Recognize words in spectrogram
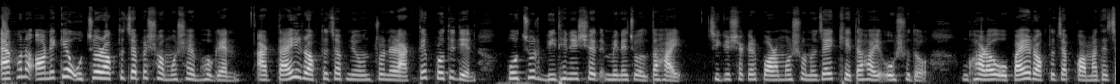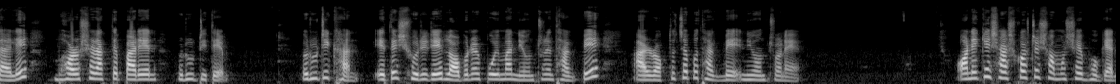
এখন অনেকে উচ্চ রক্তচাপের সমস্যায় ভোগেন, আর তাই রক্তচাপ নিয়ন্ত্রণে রাখতে প্রতিদিন প্রচুর বিধিনিষেধ মেনে চলতে হয়। চিকিৎসকের পরামর্শ অনুযায়ী খেতে হয় ওষুধও। ঘরোয়া উপায়ে রক্তচাপ কমাতে চাইলে ভরসা রাখতে পারেন রুটিতে। রুটি খান, এতে শরীরে লবণের পরিমাণ নিয়ন্ত্রণে থাকবে, আর রক্তচাপও থাকবে নিয়ন্ত্রণে। অনেকে শ্বাসকষ্টের সমস্যায় ভোগেন,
